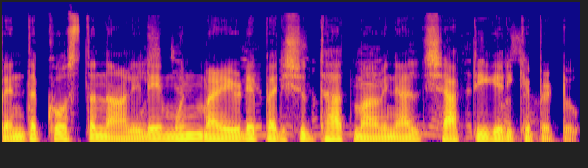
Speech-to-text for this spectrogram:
പെന്തക്കോസ്ത നാളിലെ മുൻമഴയുടെ പരിശുദ്ധാത്മാവിനാൽ ശാക്തീകരിക്കപ്പെട്ടു.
